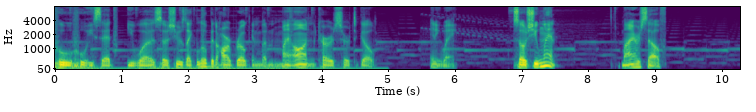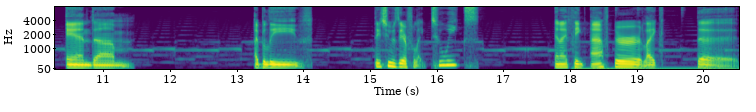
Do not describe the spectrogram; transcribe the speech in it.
who who he said he was. So she was like a little bit heartbroken, but my aunt encouraged her to go anyway. So she went by herself. And um I believe I think she was there for like 2 weeks. And I think after like the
